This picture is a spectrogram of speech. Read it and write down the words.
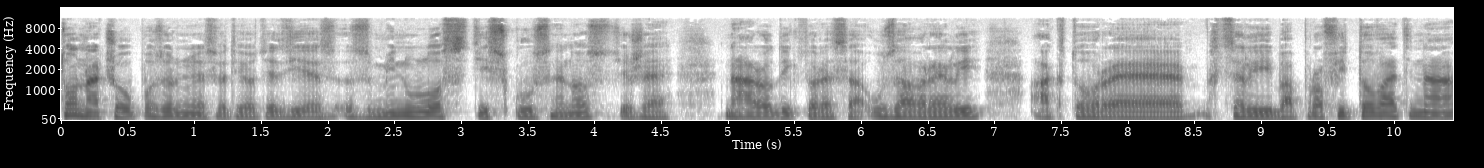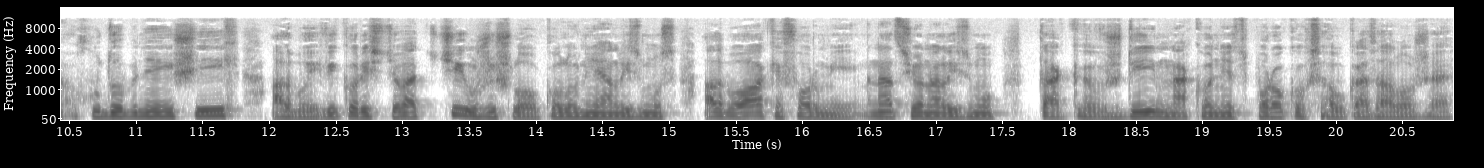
to, na čo upozorňuje svätý Otec, je z minulosti skúsenosť, že národy, ktoré sa uzavreli a ktoré chceli iba profitovať na chudobnejších alebo ich vykoristovať, či už išlo o kolonializmus alebo o aké formy nacionalizmu, tak vždy nakoniec po rokoch sa ukázalo, že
